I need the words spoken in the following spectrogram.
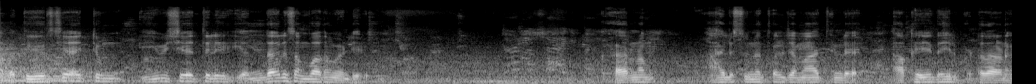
അപ്പോൾ തീർച്ചയായിട്ടും ഈ വിഷയത്തിൽ എന്തായാലും സംവാദം വേണ്ടി വരും. കാരണം അഹലുസുന്നത്തൽ ജമാഅത്തിന്റെ അഖീദയിൽപ്പെട്ടതാണ്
